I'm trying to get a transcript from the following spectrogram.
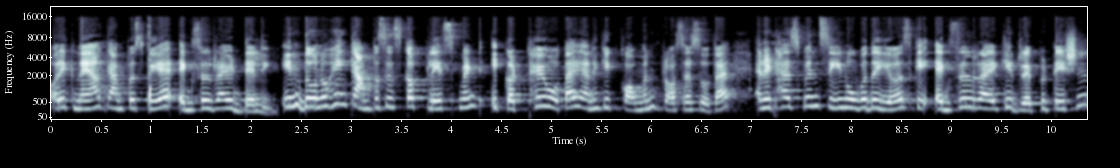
और एक नया कैंपस भी है एक्सिल राय दिल्ली इन दोनों ही कैंपसेस का प्लेसमेंट इकट्ठे होता है, यानी कि कॉमन प्रोसेस होता है। And it has been seen over the years कि एक्सिल राय की reputation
